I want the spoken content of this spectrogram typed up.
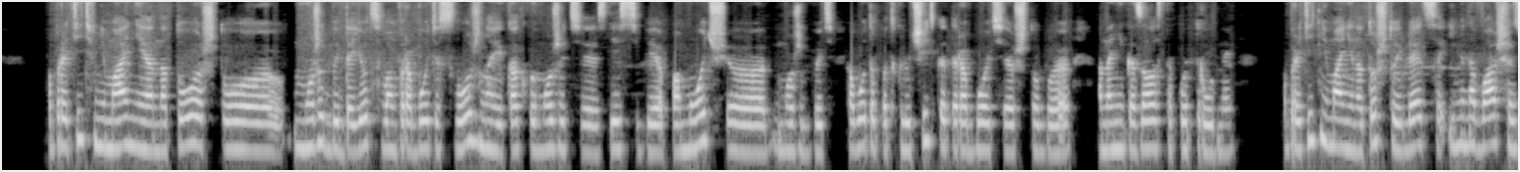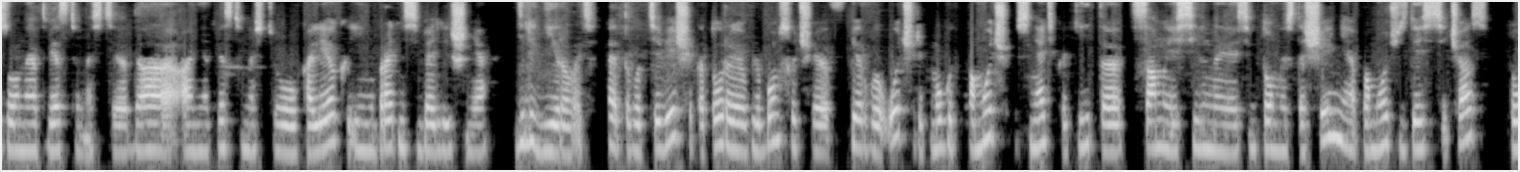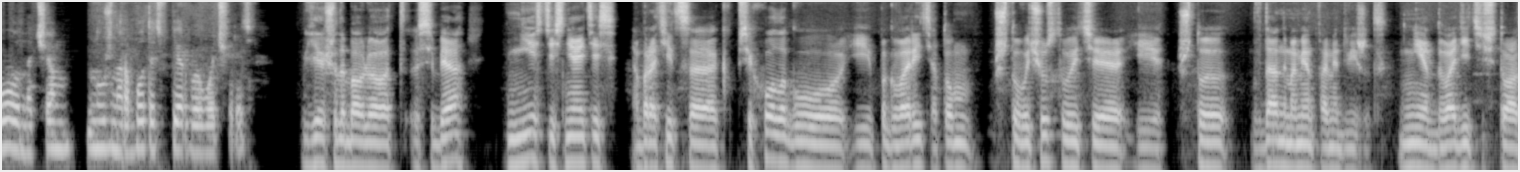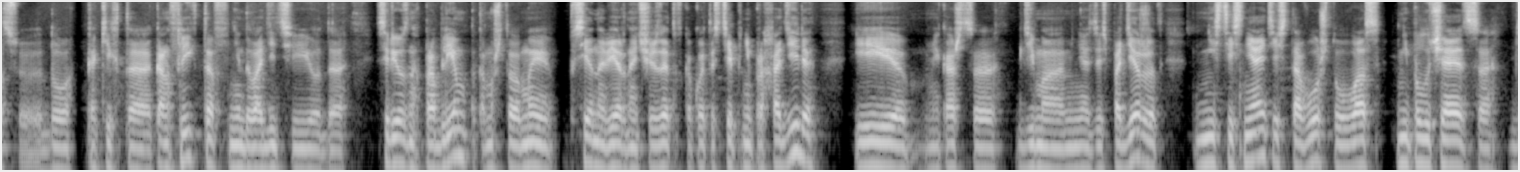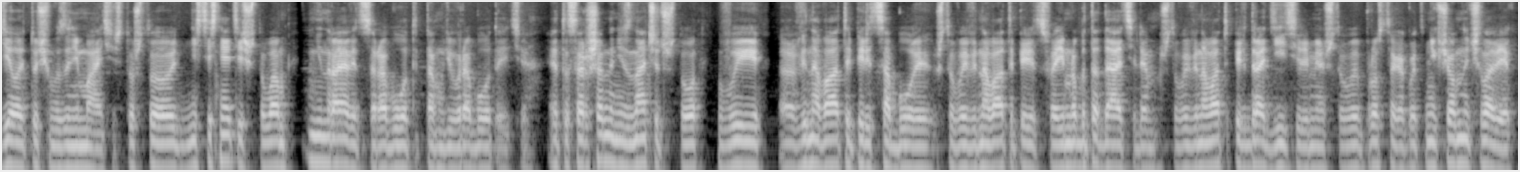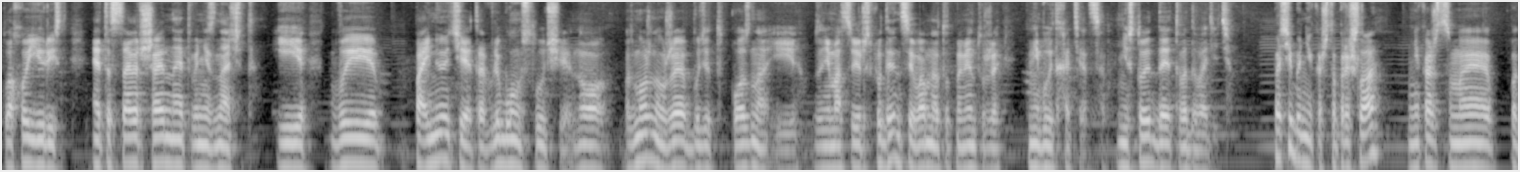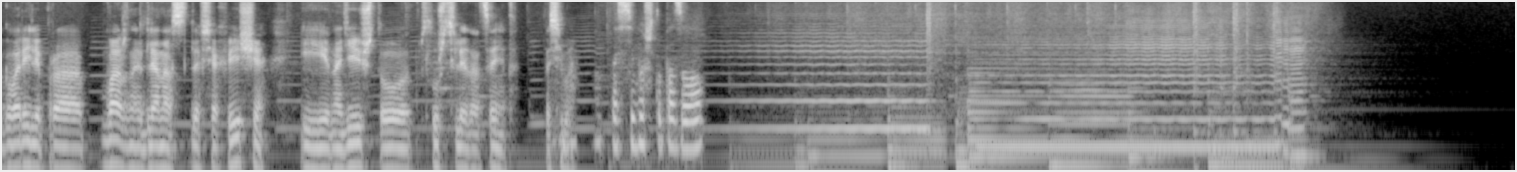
Обратить внимание на то, что, может быть, дается вам в работе сложно, и как вы можете здесь себе помочь, э, может быть, кого-то подключить к этой работе, чтобы она не казалась такой трудной обратить внимание на то, что является именно вашей зоной ответственности, да, а не ответственностью коллег, и не брать на себя лишнее. Делегировать. Это вот те вещи, которые в любом случае в первую очередь могут помочь снять какие-то самые сильные симптомы истощения, помочь здесь сейчас, то, над чем нужно работать в первую очередь. Я еще добавлю от себя, не стесняйтесь обратиться к психологу и поговорить о том, что вы чувствуете и что в данный момент вами движет. Не доводите ситуацию до каких-то конфликтов, не доводите ее до серьезных проблем, потому что мы все, наверное, через это в какой-то степени проходили. И, мне кажется, Дима меня здесь поддержит. Не стесняйтесь того, что у вас не получается делать то, чем вы занимаетесь. То, что не стесняйтесь, что вам не нравится работать там, где вы работаете. Это совершенно не значит, что вы э, виноваты перед собой, что вы виноваты перед своим работодателем, что вы виноваты перед родителями, что вы просто какой-то никчемный человек, плохой юрист. Это совершенно этого не значит. И вы поймете это в любом случае, но, возможно, уже будет поздно, и заниматься юриспруденцией вам на тот момент уже не будет хотеться. Не стоит до этого доводить. Спасибо, Ника, что пришла. Мне кажется, мы поговорили про важные для нас, для всех вещи, и надеюсь, что слушатели это оценят. Спасибо. Спасибо, что позвал.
